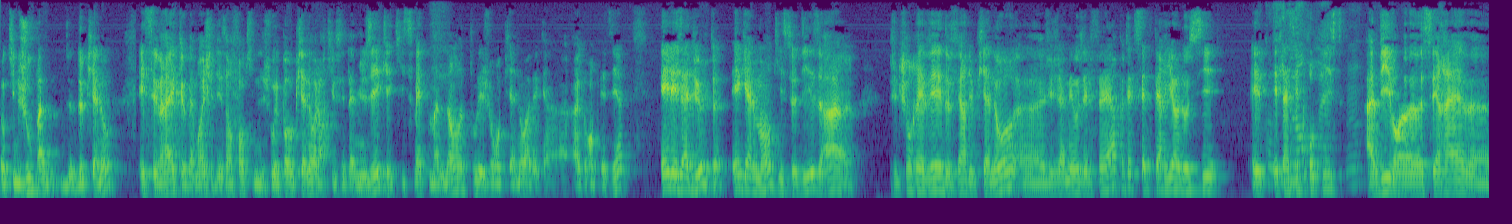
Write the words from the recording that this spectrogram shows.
donc qui ne jouent pas de, de, piano. Et c'est vrai que ben, moi j'ai des enfants qui ne jouaient pas au piano alors qu'ils faisaient de la musique et qui se mettent maintenant tous les jours au piano avec un, un grand plaisir. Et les adultes également qui se disent ah j'ai toujours rêvé de faire du piano, euh, j'ai jamais osé le faire. Peut-être que cette période aussi est, est assez propice mmh. à vivre euh, ses rêves euh,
